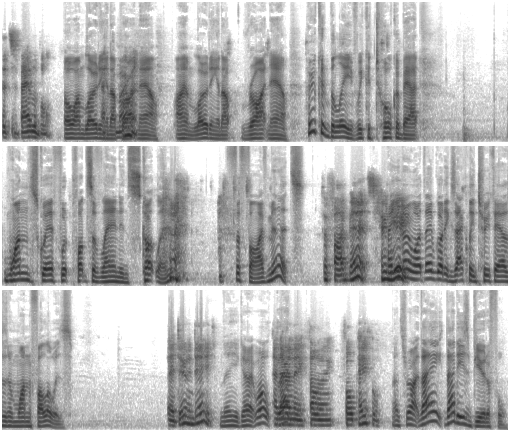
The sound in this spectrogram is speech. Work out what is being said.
that's available. Oh, I'm loading it up right now. I am loading it up right now. Who could believe we could talk about one square foot plots of land in Scotland for five minutes? For five minutes. Who Hey, knew? you know what? They've got exactly 2,001 followers. They do indeed. There you go. Well, And they're only following four people. that's right. They That is beautiful.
